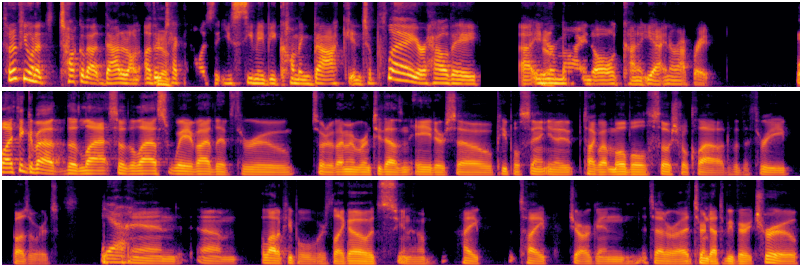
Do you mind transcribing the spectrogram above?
So I don't know if you want to talk about that and on other yeah. technologies that you see maybe coming back into play or how they, uh, in yeah. your mind, all kind of, yeah, interoperate. Well, I think about the last, so the last wave I lived through, sort of, I remember in 2008 or so, people saying, you know, talk about mobile social cloud with the three buzzwords. Yeah. And um, a lot of people were like, oh, it's, you know, hype, type, jargon, et cetera. It turned out to be very true.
